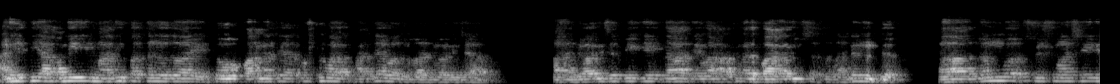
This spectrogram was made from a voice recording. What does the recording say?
आणि ती आपली मादी पतंग जो आहे तो पानाच्या पृष्ठभाग खालच्या बाजूला ज्वारीच्या. ज्वारीचं पीक एकदा तेव्हा अकरा बारा दिवसाचं झाल्यानंतर लंब सूक्ष्माशे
